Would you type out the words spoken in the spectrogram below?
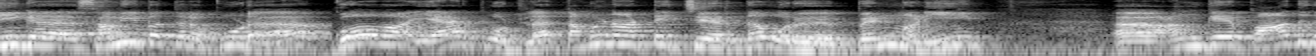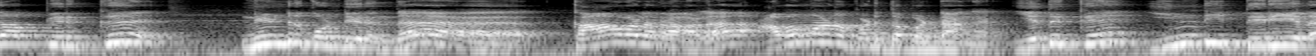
நீங்க சமீபத்துல கூட கோவா ஏர்போர்ட்ல தமிழ்நாட்டை சேர்ந்த ஒரு பெண்மணி அங்கே பாதுகாப்பிற்கு நின்று கொண்டிருந்த காவலரால அவமானப்படுத்தப்பட்டாங்க. எதுக்கு? இந்தி தெரியல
